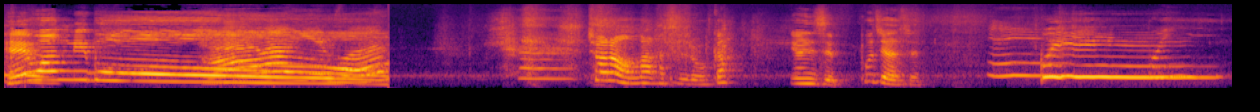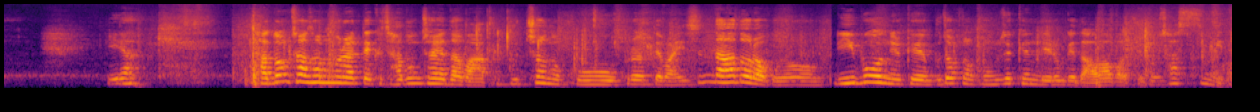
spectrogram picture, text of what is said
대왕 리본! 대왕 리본? 엄마랑 같이 들어볼까? 연습, 포즈 연습. 뿌이! 이렇게. 자동차 선물할 때 그 자동차에다 막 붙여놓고 그럴 때 많이 쓴다 하더라고요. 리본 이렇게 무작정 검색했는데 이런 게 나와가지고 샀습니다.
